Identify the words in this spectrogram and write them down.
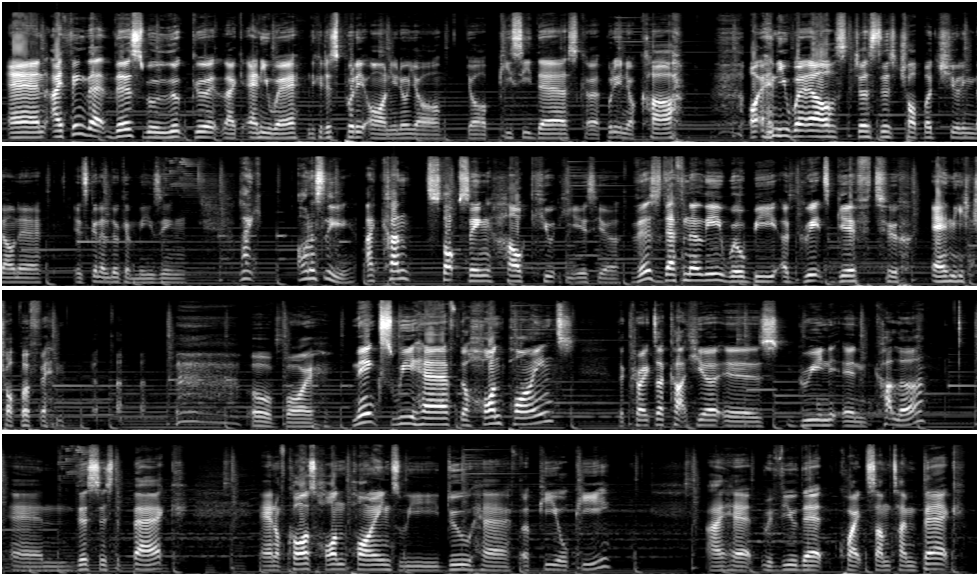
and I think that this will look good like anywhere. You could just put it on, you know, your your PC desk, uh, put it in your car, or anywhere else. Just this chopper chilling down there. It's gonna look amazing. Like Honestly, I can't stop saying how cute he is here. This definitely will be a great gift to any Chopper fan. oh boy. Next, we have the horn point. The character card here is green in color. And this is the back. And of course, horn points, we do have a POP. I had reviewed that quite some time back.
